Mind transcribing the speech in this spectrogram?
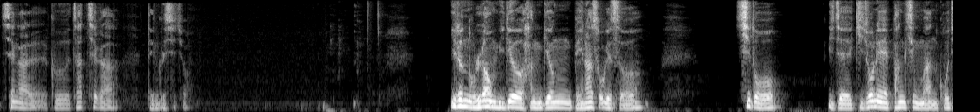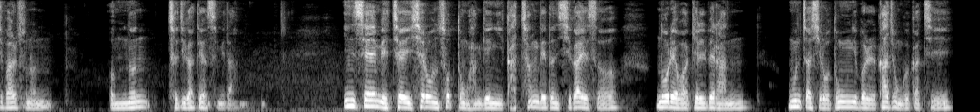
생활 그 자체가 된 것이죠. 이런 놀라운 미디어 환경 변화 속에서 시도 이제 기존의 방식만 고집할 수는 없는 처지가 되었습니다. 인쇄 매체의 새로운 소통 환경이 가창되던 시가에서 노래와 결별한 문자시로 독립을 가져온 것 같이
